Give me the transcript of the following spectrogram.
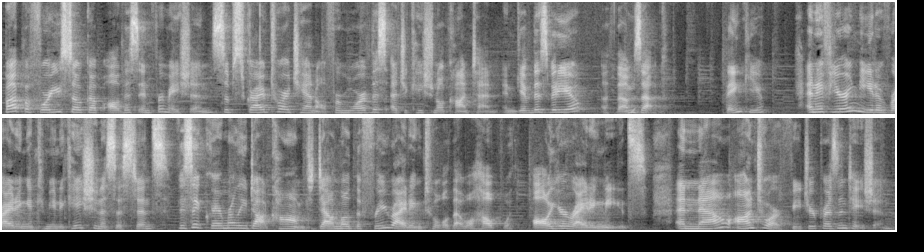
But before you soak up all this information, subscribe to our channel for more of this educational content and give this video a thumbs up. Thank you. And if you're in need of writing and communication assistance, visit Grammarly.com to download the free writing tool that will help with all your writing needs. And now, on to our feature presentation.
